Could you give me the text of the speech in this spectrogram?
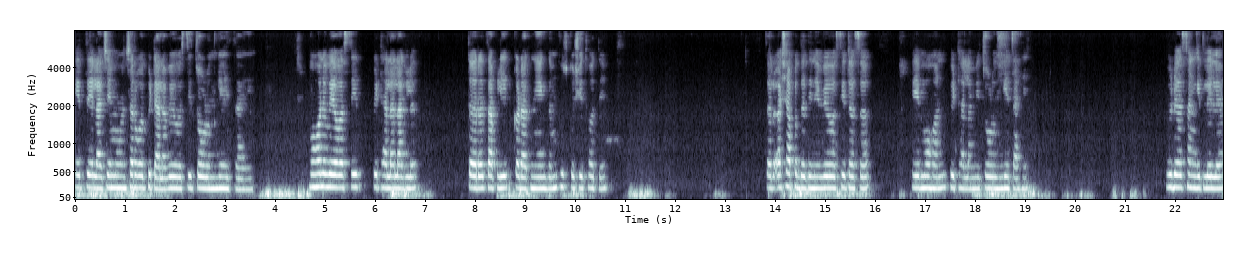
हे तेलाचे मोहन सर्व पिठाला व्यवस्थित चोळून घ्यायचं आहे. मोहन व्यवस्थित पिठाला लागलं तरच आपली कडाकणी एकदम खुसखुशीत होते. तर अशा पद्धतीने व्यवस्थित असं हे मोहन पिठाला मी चोळून घेत आहे. व्हिडिओ सांगितलेल्या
